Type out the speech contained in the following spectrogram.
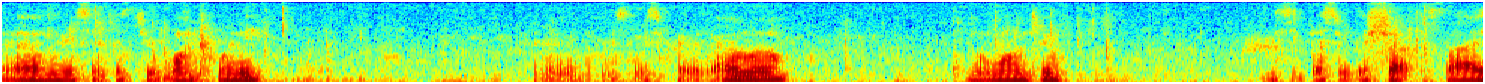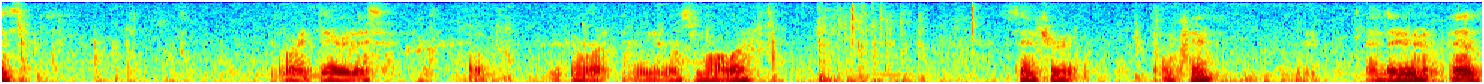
Uh, I'm going to set this to 120. And I'm just going to spread it out a little. I Don't want to. Let's adjust with the shot size. Right there it is. Oh, you know what? Maybe a little smaller. Center it. Okay. And there it is.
